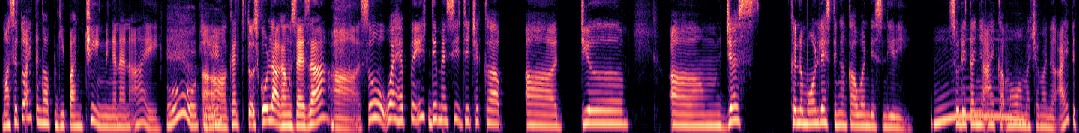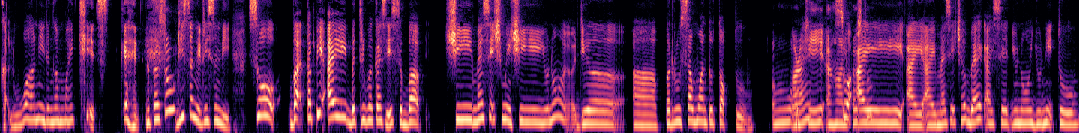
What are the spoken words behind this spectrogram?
masa tu I tengah pergi pancing dengan anak I. Oh, okay. Uh, kan tutup sekolah kan Ustazah. Uh, so what happened is dia message dia cakap uh, dia um, just kena molest dengan kawan dia sendiri. So dia tanya I kat Mawar macam mana. I dekat luar ni dengan my kids kan. Lepas tu? Recently, recently. So, but tapi I berterima kasih sebab she message me, she, you know, dia uh, perlu someone to talk to. Oh, Alright. okay. Aha, so I, tu? I I message her back. I said, you know, you need to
